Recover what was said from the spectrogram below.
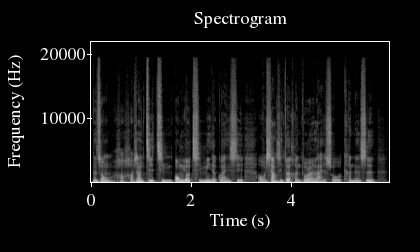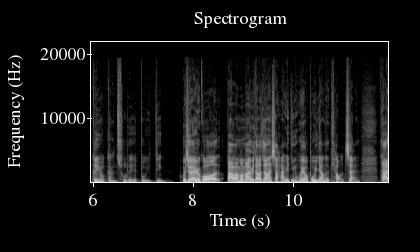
那种好好像既紧绷又亲密的关系，我相信对很多人来说，可能是更有感触的，也不一定。我觉得，如果爸爸妈妈遇到这样的小孩，一定会有不一样的挑战。他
